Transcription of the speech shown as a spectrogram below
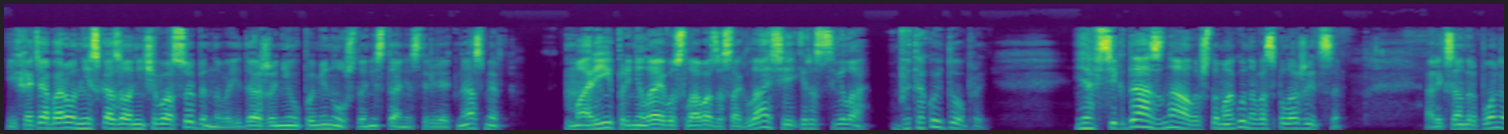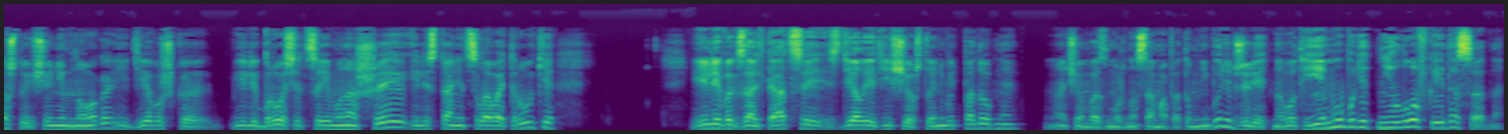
И хотя барон не сказал ничего особенного и даже не упомянул, что не станет стрелять насмерть, Мари приняла его слова за согласие и расцвела. «Вы такой добрый! Я всегда знала, что могу на вас положиться!» Александр понял, что еще немного, и девушка или бросится ему на шею, или станет целовать руки, или в экзальтации сделает еще что-нибудь подобное, о чем, возможно, сама потом не будет жалеть, но вот ему будет неловко и досадно.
